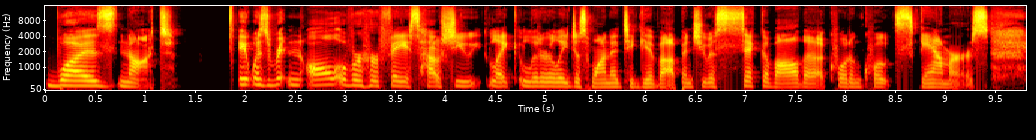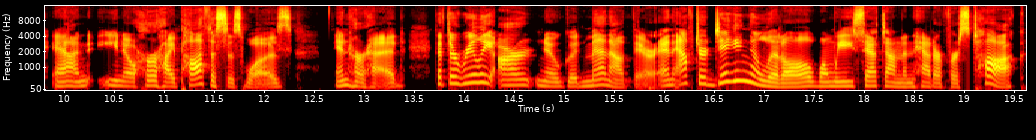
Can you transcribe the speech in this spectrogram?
was not. It was written all over her face how she like literally just wanted to give up and she was sick of all the quote unquote scammers. And you know, her hypothesis was in her head that there really are no good men out there. And after digging a little, when we sat down and had our first talk,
